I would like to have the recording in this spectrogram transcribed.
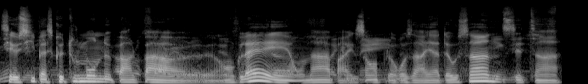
C'est aussi parce que tout le monde ne parle pas euh, anglais et on a par exemple Rosaria Dawson, c'est un,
